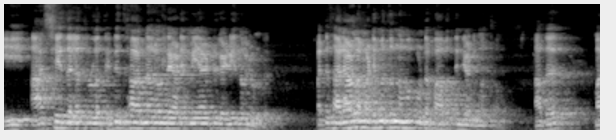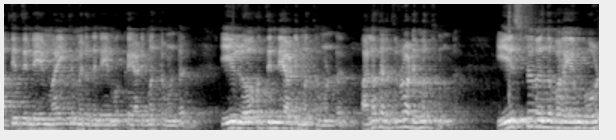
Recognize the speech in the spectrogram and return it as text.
ഈ ആശയതലത്തിലുള്ള തെറ്റിദ്ധാരണകളുടെ അടിമയായിട്ട് കഴിയുന്നവരുണ്ട്. മറ്റ് ധാരാളം അടിമത്തം നമുക്കുണ്ട് പാപത്തിന്റെ അടിമത്തം. അത് മദ്യത്തിന്റെയും മയക്കുമരുന്നിന്റെയും ഒക്കെ അടിമത്തമുണ്ട് ഈ ലോകത്തിന്റെ അടിമത്തമുണ്ട് പലതരത്തിലുള്ള അടിമത്തമുണ്ട്. ഈസ്റ്റർ എന്ന് പറയുമ്പോൾ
